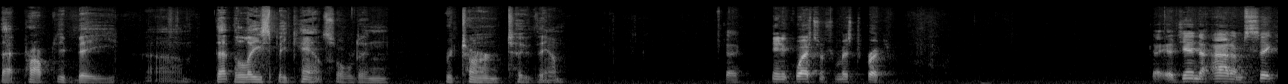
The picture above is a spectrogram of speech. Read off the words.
that property be, um, that the lease be canceled and returned to them. Okay. Any questions for Mr. Pritchard? Okay, agenda item six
